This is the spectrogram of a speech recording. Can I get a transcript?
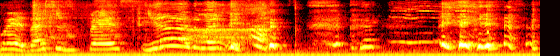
Wait, that's his face. Yeah, the way. Ah.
